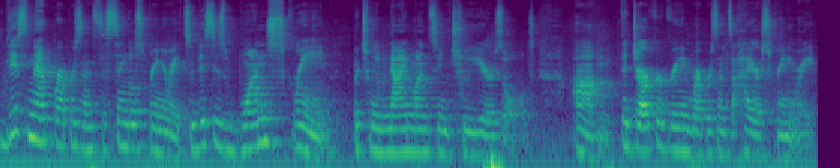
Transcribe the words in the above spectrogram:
this map represents the single screening rate. So this is one screen between nine months and two years old. Um, the darker green represents a higher screening rate.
